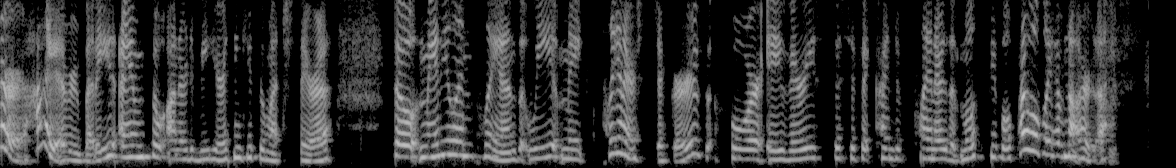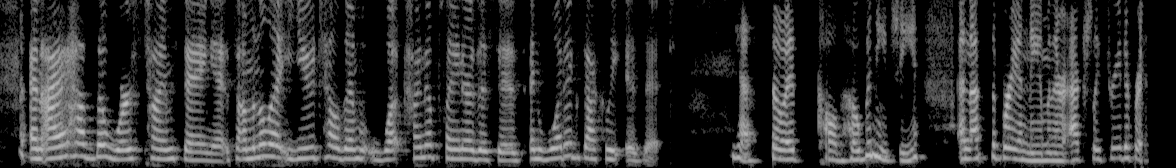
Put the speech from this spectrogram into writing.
Sure. Hi, everybody. I am so honored to be here. Thank you so much, Sarah. So Mandy Lynn Plans, we make planner stickers for a very specific kind of planner that most people probably have not heard of. and I have the worst time saying it. So I'm going to let you tell them what kind of planner this is and what exactly is it? Yes, so it's called Hobonichi, and that's the brand name. And there are actually three different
